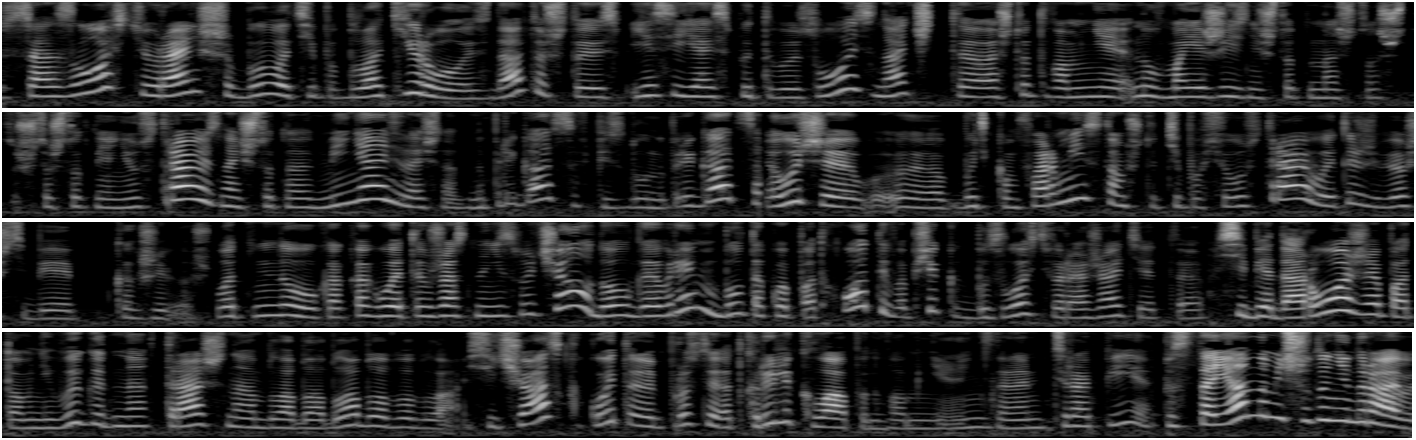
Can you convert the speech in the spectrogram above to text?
Со злостью раньше было, типа, блокировалось, да, то, что если я испытываю злость, значит, э, что-то во мне, ну, в моей жизни что-то, что, что что- что-то меня не устраивает, значит, что-то надо менять, значит, надо напрягаться, в пизду напрягаться. И лучше э, быть конформистом, что, типа, все устраивает, и живешь себе, как живешь. Вот, ну, как, как бы это ужасно не звучало, долгое время был такой подход, и вообще, как бы, злость выражать это себе дороже, потом невыгодно, страшно, бла-бла-бла-бла-бла-бла. Сейчас какой-то просто открыли клапан во мне, не знаю, терапия. Постоянно мне что-то не нравится,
